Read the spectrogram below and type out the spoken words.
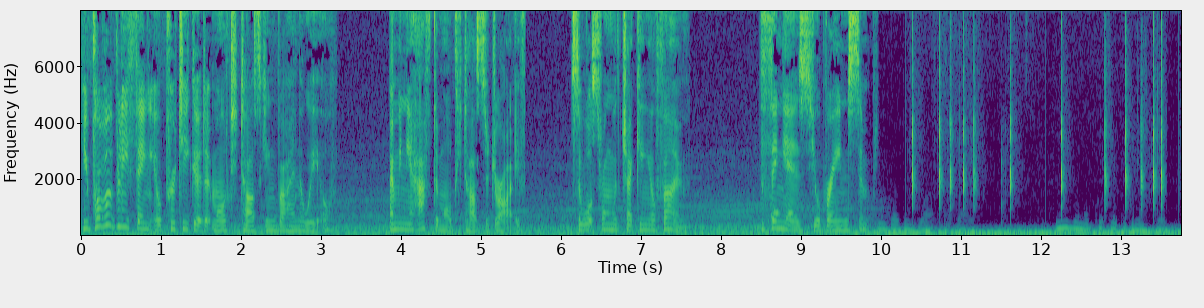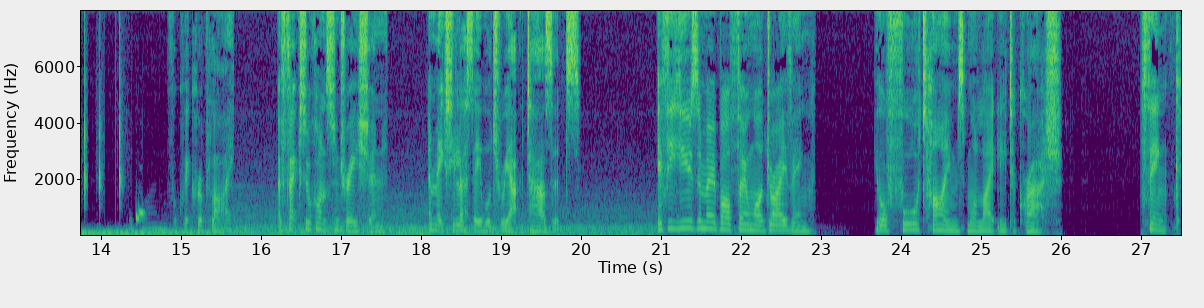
You probably think you're pretty good at multitasking behind the wheel. I mean, you have to multitask to drive. So, what's wrong with checking your phone? The thing is, your brain simply doesn't work. Even a quick look at a message or a quick reply affects your concentration and makes you less able to react to hazards. If you use a mobile phone while driving, you're four times more likely to crash. Think.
